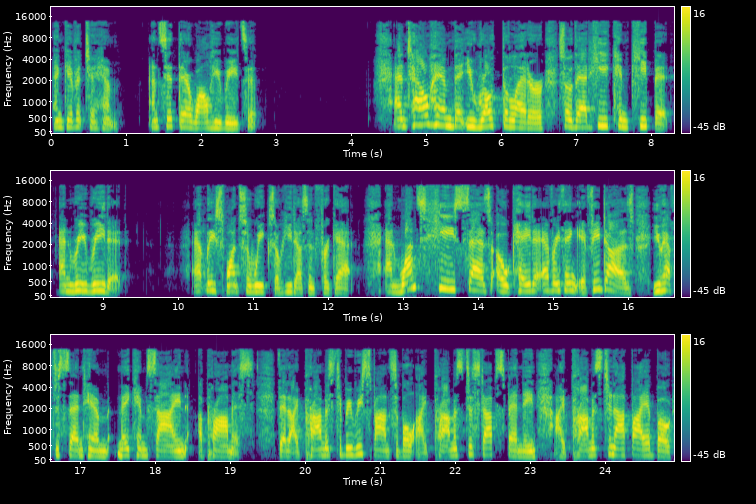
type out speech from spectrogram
and give it to him and sit there while he reads it. And tell him that you wrote the letter so that he can keep it and reread it at least once a week so he doesn't forget. And once he says okay to everything, if he does, you have to send him, make him sign a promise that I promise to be responsible. I promise to stop spending. I promise to not buy a boat.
